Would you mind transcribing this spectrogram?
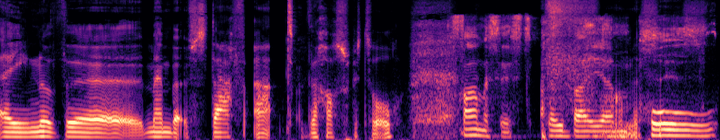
another member of staff at the hospital. Pharmacist, played by um, Paul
